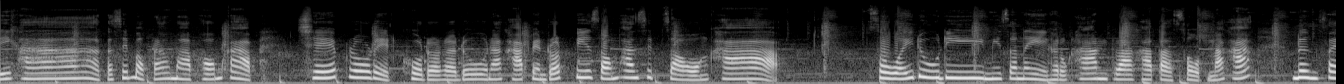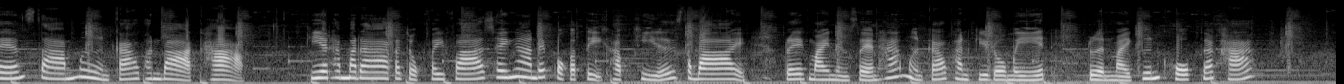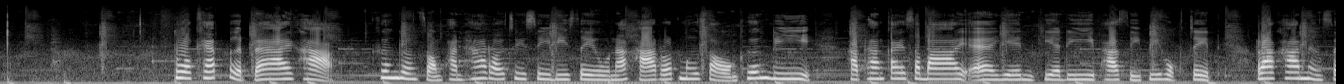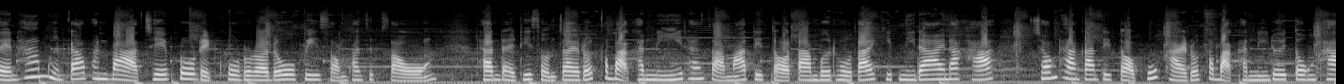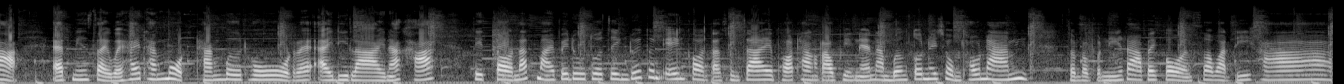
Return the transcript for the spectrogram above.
ดีค่ะกระซิบบอกเรามาพร้อมกับเชฟโรเลตโคโ o ราโดนะคะ เป็นรถปี 2012 ค่ะ สวยดูดีมีเสน่ห์ค่ะทุกท่าน ราคาตัดสดนะคะ 139,000 บาทค่ะ เกียร์ธรรมดากระจกไฟฟ้าใช้งานได้ปกติขับขี่ได้สบาย เลขไม่159,000 กิโลเมตร เรือนใหม่ขึ้นครบนะคะ ตัวแคปเปิดได้ค่ะ เครื่องยนต์ 2,500ซีซีดีเซลนะคะ รถมือ 2 เครื่องดี ขับทางไกลสบาย แอร์เย็น เกียร์ดี ภาษีปี 67 ราคา 159,000 บาท เชฟโรเลตโคโ o ราโด ปี 2012 ท่านใดที่สนใจรถกระบะคันนี้ ท่านสามารถติดต่อตามเบอร์โทรใต้คลิปนี้ได้นะคะ ช่องทางการติดต่อผู้ขายรถกระบะคันนี้โดยตรงค่ะแอดมินใส่ไว้ให้ทั้งหมดทั้งเบอร์โทรและ ID Line นะคะ ติดต่อนัดหมายไปดูตัวจริงด้วยตนเองก่อนตัดสินใจ เพราะทางเราเพียงแนะนำเบื้องต้นให้ชมเท่านั้นสำหรับวันนี้ลาไปก่อน สวัสดีค่ะ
